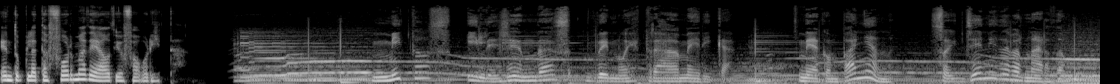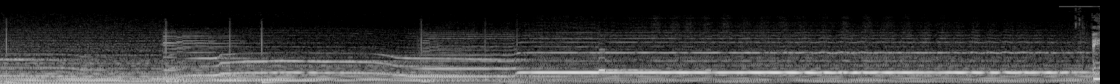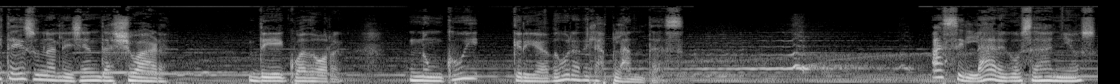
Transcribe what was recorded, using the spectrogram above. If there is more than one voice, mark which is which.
Speaker 1: en tu plataforma de audio favorita.
Speaker 2: Mitos y leyendas de nuestra América. ¿Me acompañan? Soy Jenny de Bernardo. Esta es una leyenda shuar de Ecuador. Nuncuy, creadora de las plantas. Hace largos años,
